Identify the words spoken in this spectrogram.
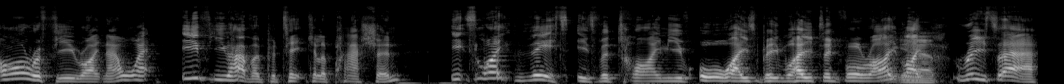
are a few right now where if you have a particular passion, it's like this is the time you've always been waiting for, right? Yeah. Like Reese Air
